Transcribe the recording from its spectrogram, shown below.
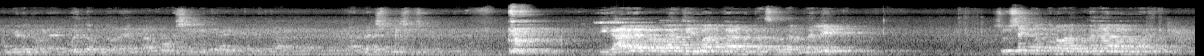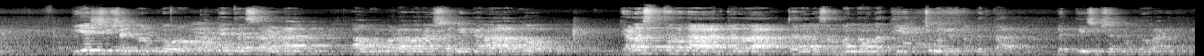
ಮಂಗಳನವರೇ ಗೋವಿಂದಪ್ಪನವರೇ ಹಾಗೂ ಶ್ರೀಮತಿಯಾಗಿರ್ತಕ್ಕಂಥ ಧನಲಕ್ಷ್ಮಿ ಶಿಕ್ಷಕರು ಈಗಾಗಲೇ ಭಗವಾನ್ಜಿ ಮಾತನಾಡಿದಂಥ ಸಂದರ್ಭದಲ್ಲಿ ಶಿವಶಂಕರಪ್ಪನವರ ಗುಣಗಾನವನ್ನು ಮಾಡಿದರು. ಪಿ ಎಸ್ ಶಿವಶಂಕರಪ್ಪನವರು ಅತ್ಯಂತ ಸರಳ ಹಾಗೂ ಬಡವರ ಶ್ರಮಿಕರ ಹಾಗೂ ಕೆಳಸ್ತರದ ಅಂತರದ ಜನರ ಸಂಬಂಧವನ್ನು ಅತಿ ಹೆಚ್ಚು ಹೊಂದಿರತಕ್ಕಂಥ ವ್ಯಕ್ತಿ ಶಿವಶಂಕರಪ್ಪನವರಾಗಿದ್ದರು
